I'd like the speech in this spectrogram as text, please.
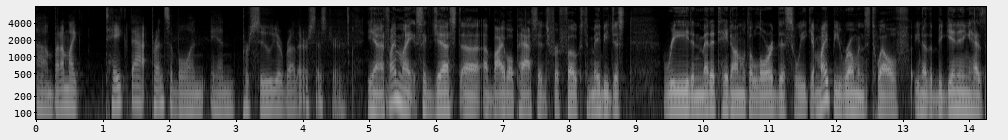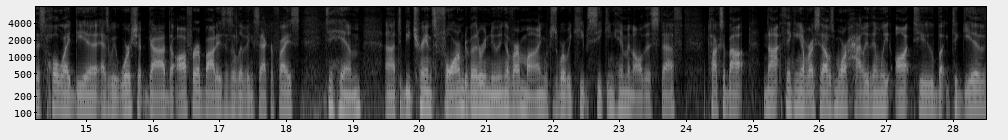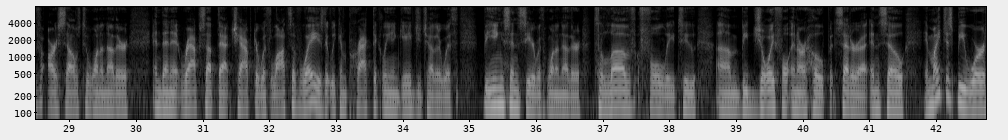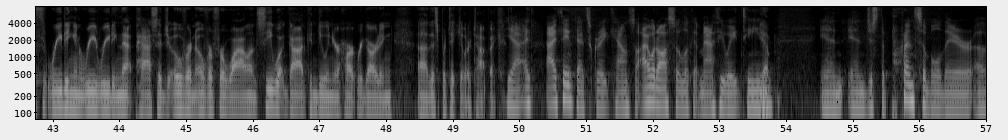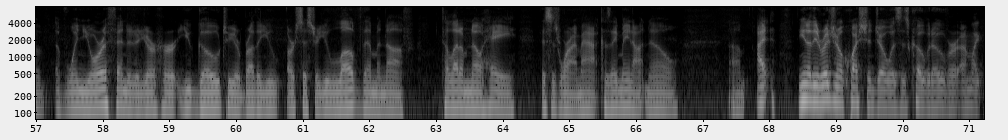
um, but I'm like, take that principle and and pursue your brother or sister. Yeah, if I might suggest uh, a Bible passage for folks to maybe just read and meditate on with the Lord this week, it might be Romans 12. You know, the beginning has this whole idea as we worship God to offer our bodies as a living sacrifice to Him, uh, to be transformed by the renewing of our mind, which is where we keep seeking Him and all this stuff talks about not thinking of ourselves more highly than we ought to, but to give ourselves to one another. And then it wraps up that chapter with lots of ways that we can practically engage each other with being sincere with one another, to love fully, to um, be joyful in our hope, etc. And so it might just be worth reading and rereading that passage over and over for a while and see what God can do in your heart regarding uh, this particular topic. Yeah, I, I think that's great counsel. I would also look at Matthew 18. Yep and and just the principle there of of when you're offended or you're hurt, you go to your brother you or sister, you love them enough to let them know, hey, this is where I'm at, because they may not know. Um, I, you know, the original question, Joe, was, is COVID over? I'm like,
